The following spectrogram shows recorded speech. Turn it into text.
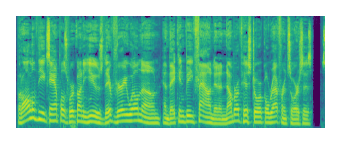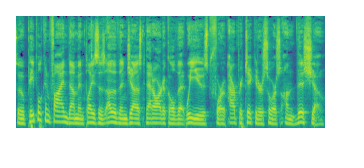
But all of the examples we're going to use, they're very well known and they can be found in a number of historical reference sources, so people can find them in places other than just that article that we used for our particular source on this show.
